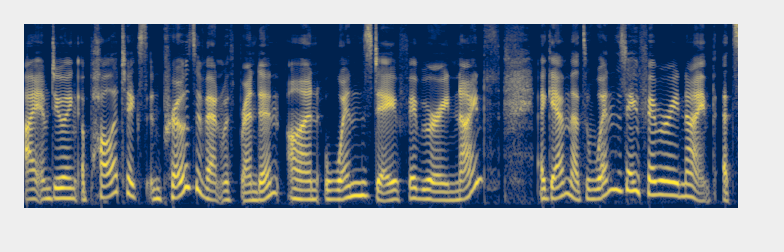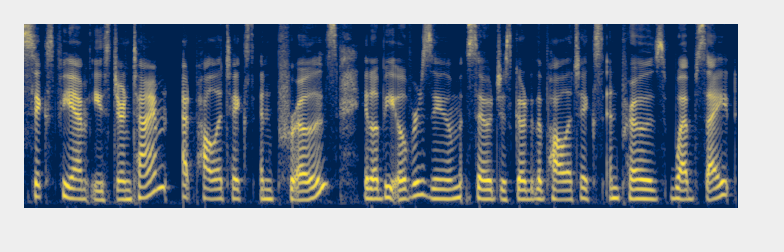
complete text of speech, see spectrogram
I am doing a Politics and Prose event with Brendan on Wednesday, February 9th. Again, that's Wednesday, February 9th at 6 p.m. Eastern Time at Politics and Prose. It'll be over Zoom, so just go to the Politics and Prose website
